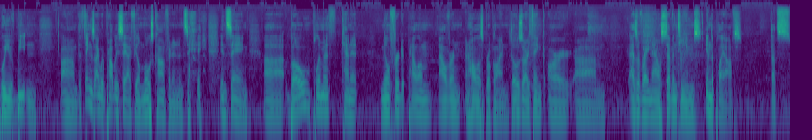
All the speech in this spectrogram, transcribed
who you've beaten. Um, the things I would probably say I feel most confident in, say, in saying uh, Bow, Plymouth, Kennett, Milford, Pelham, Alvirne, and Hollis Brookline. Those I think are, um, as of right now, seven teams in the playoffs. That's,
